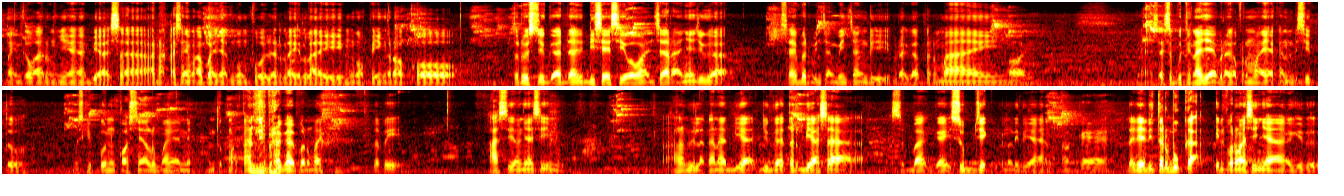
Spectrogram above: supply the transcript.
main ke warungnya biasa anak SMA banyak ngumpul dan lain-lain ngopi ngerokok terus juga dari di sesi wawancaranya juga saya berbincang-bincang di Braga Permai Oh iya. Ya saya sebutin aja ya Braga Permai ya karena di situ meskipun kosnya lumayan ya untuk makan di Braga Permai tapi hasilnya sih alhamdulillah karena dia juga terbiasa sebagai subjek penelitian Oke. dan jadi terbuka informasinya gitu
